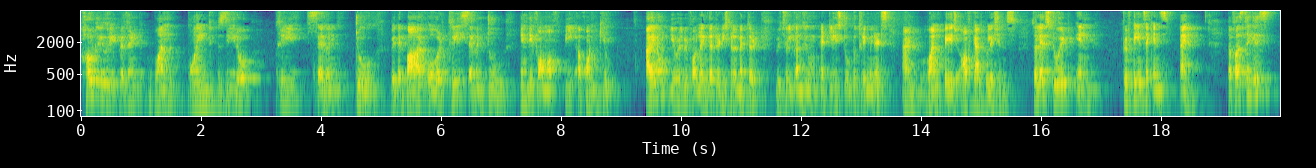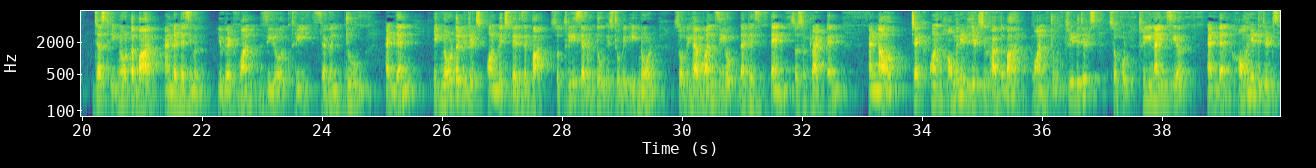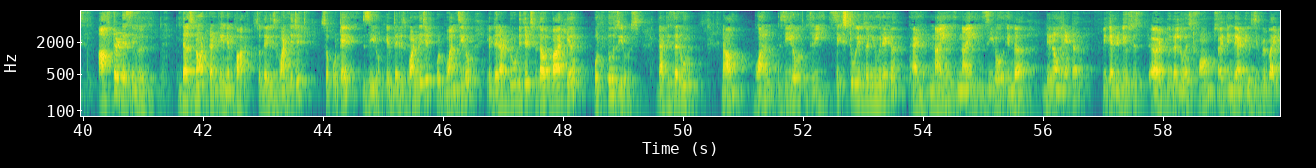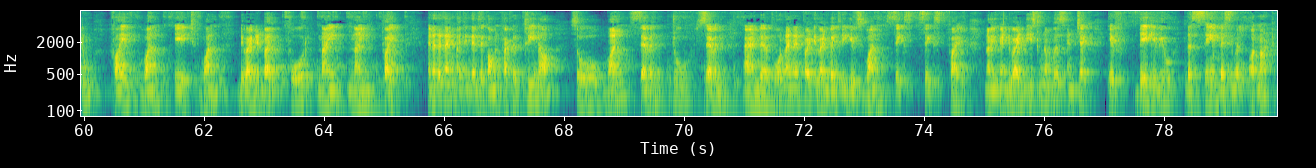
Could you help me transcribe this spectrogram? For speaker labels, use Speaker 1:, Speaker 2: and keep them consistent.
Speaker 1: how do you represent 1.0372 with a bar over 372 in the form of P upon Q? I know you will be following the traditional method which will consume at least 2 to 3 minutes and one page of calculations. So let's do it in 15 seconds time. The first thing is just ignore the bar and the decimal. You get 10372 and then ignore the digits on which there is a bar. So 372 is to be ignored. So we have 1 0 that is 10. So subtract 10 and now check on how many digits you have the bar. 1, 2, 3 digits. So put 3 nines here and then how many digits after decimal does not contain a bar. So there is one digit. So put a 0. If there is one digit, put 1 0. If there are two digits without bar here, put two zeros. That is the rule. Now 10362 in the numerator and 990 in the denominator. We can reduce it uh, to the lowest form. So I think they are divisible by 2. 5181 divided by 4995. Another time I think there is a common factor 3 now. So 1727 and uh, 4995 divided by 3 gives 1665. Now you can divide these two numbers and check if they give you the same decimal or not.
